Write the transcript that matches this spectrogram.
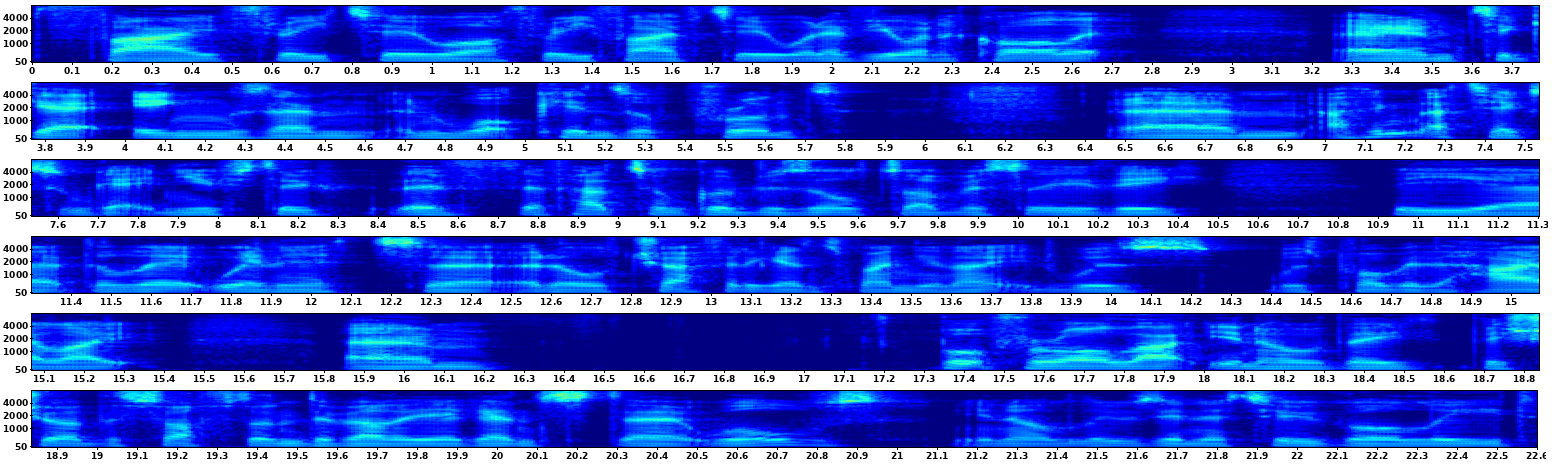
five three two or three five two, whatever you want to call it, um, to get Ings and, and Watkins up front. Um, I think that takes some getting used to. They've they've had some good results. Obviously, the the uh, the late win at uh, at Old Trafford against Man United was was probably the highlight. Um, but for all that, you know, they, they showed the soft underbelly against uh, Wolves. You know, losing a two goal lead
